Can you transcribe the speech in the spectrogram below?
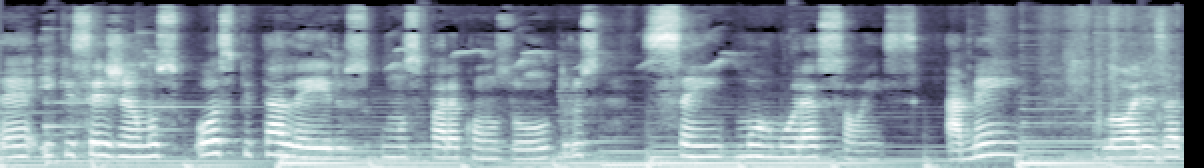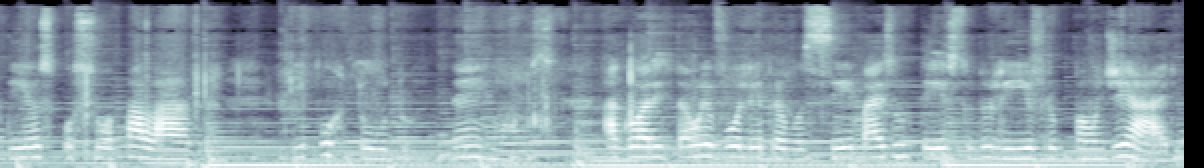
né? e que sejamos hospitaleiros uns para com os outros, sem murmurações. Amém? Glórias a Deus por Sua palavra e por tudo, né, irmãos? Agora, então, eu vou ler para você mais um texto do livro Pão Diário.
